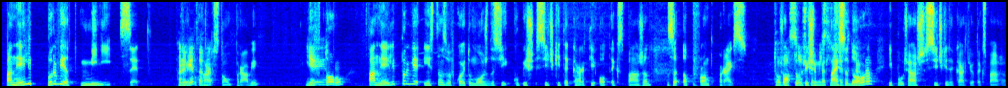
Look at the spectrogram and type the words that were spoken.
Това не е ли първият мини сет, Първият, който да. Hearthstone прави? Е, И е. второ, това не е ли първият инстанс, в който можеш да си купиш всичките карти от Expansion за upfront price? Това Защото пише мисля, че 15 е долара и получаваш всичките карти от Expansion.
